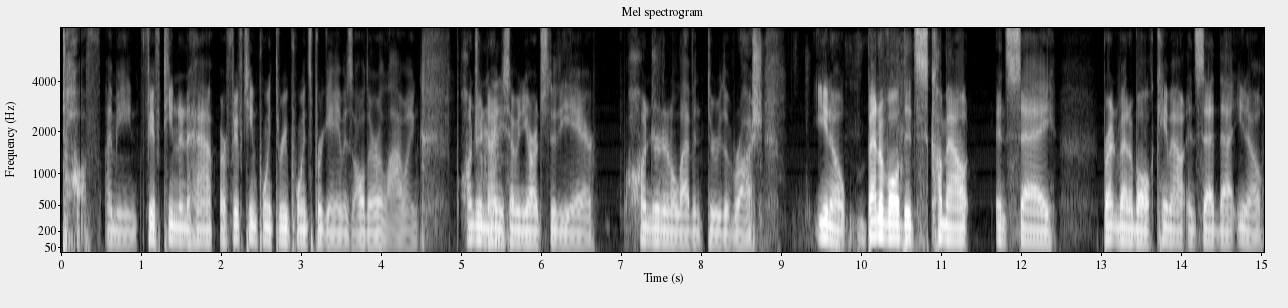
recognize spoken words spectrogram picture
tough. I mean, 15 and a half or 15.3 points per game is all they're allowing. 197 yards through the air, 111 through the rush. You know, Beneval did come out and say, Brent Venable came out and said that, you know,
